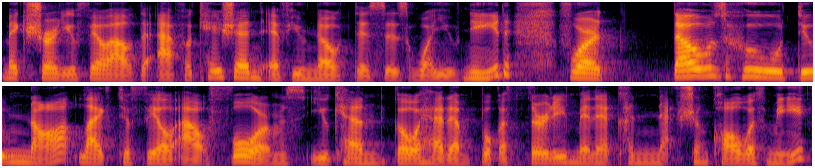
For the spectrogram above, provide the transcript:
Make sure you fill out the application if you know this is what you need. For those who do not like to fill out forms, you can go ahead and book a 30 minute connection call with me.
